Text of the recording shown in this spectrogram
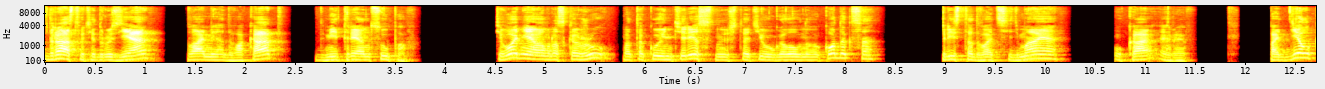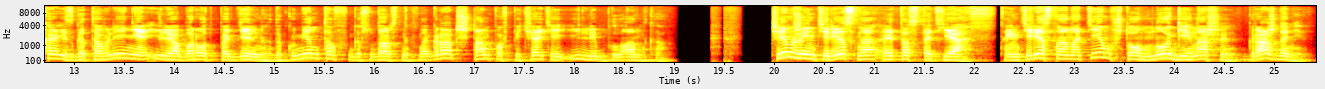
Здравствуйте, друзья! С вами адвокат Дмитрий Анцупов. Сегодня я вам расскажу про такую интересную статью Уголовного кодекса 327 УК РФ. Подделка, изготовление или оборот поддельных документов, государственных наград, штампов, печатей или бланков. Чем же интересна эта статья? Интересна она тем, что многие наши граждане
